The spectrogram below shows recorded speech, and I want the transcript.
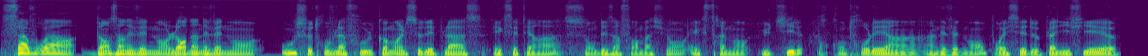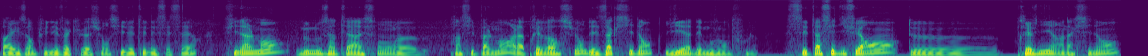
Savoir dans un événement, lors d'un événement, où se trouve la foule, comment elle se déplace, etc., sont des informations extrêmement utiles pour contrôler un, événement, pour essayer de planifier, euh, par exemple, une évacuation s'il était nécessaire. Finalement, nous nous intéressons euh, principalement à la prévention des accidents liés à des mouvements de foule. C'est assez différent de prévenir un accident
